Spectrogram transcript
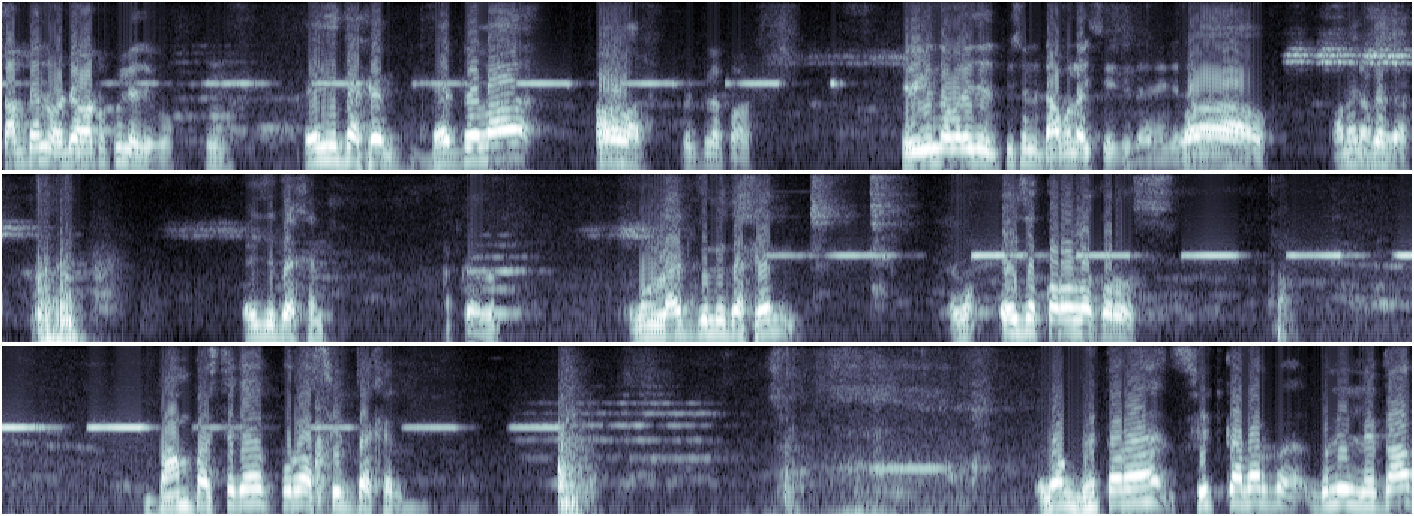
সাবধান ওটা অটো খুলে দেবো। এই যে দেখেন ব্যাকডালা পাওয়ার ওইগুলো পাওয়ার এটা কিন্তু আবার এই যে পিছনে ডাবল আইসি এই যে দেখেন এই যে ওয়াও অনেক জায়গা। এই যে দেখেন আপনারা এবং লাইটগুলি দেখেন এবং এই যে করলা করস বাম পাশ থেকে পুরো সিট দেখেন। এবং ভিতরে সিট কাভার গুলি লেদার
